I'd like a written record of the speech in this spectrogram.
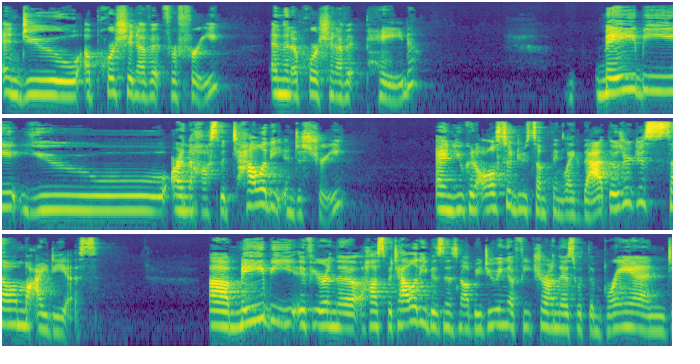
and do a portion of it for free and then a portion of it paid. Maybe you are in the hospitality industry and you can also do something like that. Those are just some ideas. Uh, maybe if you're in the hospitality business, and I'll be doing a feature on this with the brand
